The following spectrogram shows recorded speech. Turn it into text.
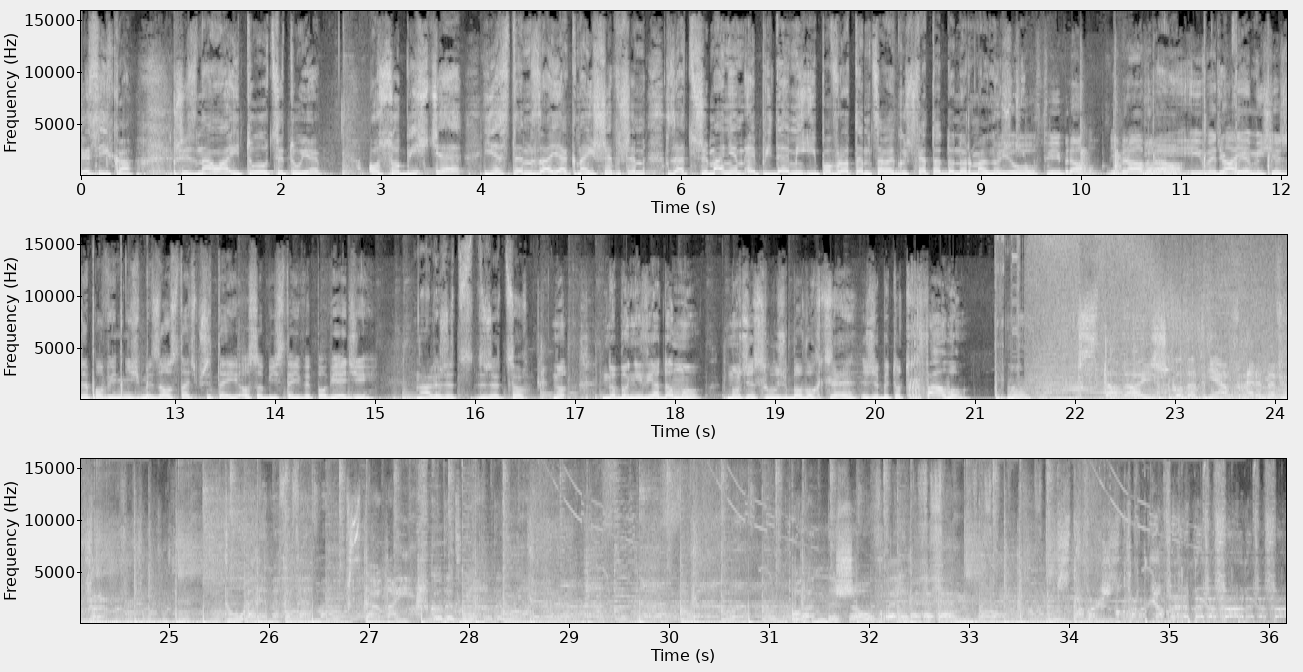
Jessica przyznała i tu cytuję. Osobiście jestem za jak najszybszym zatrzymaniem epidemii i powrotem całego świata do normalności. Juf, i brawo. I brawo. Brawo. I, i wydaje Dziękujemy. mi się, że powinniśmy zostać przy tej osobistej wypowiedzi. No ale że, że co? No, no bo nie wiadomo, może służbowo chce, żeby to trwało. No? Wstawaj, szkoda dnia w RMF FM. Tu RMF FM. Wstawaj, szkoda dnia. show w RMFFM. Wstawaj, szkoda w RMFFM.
